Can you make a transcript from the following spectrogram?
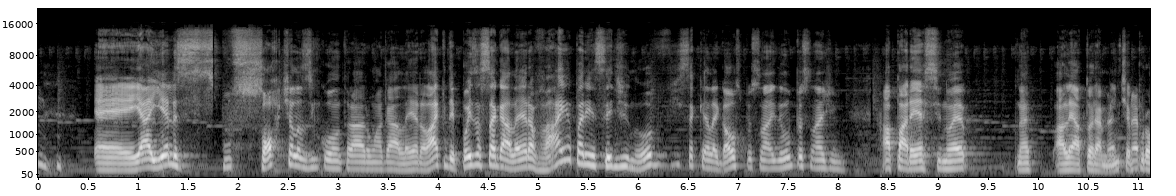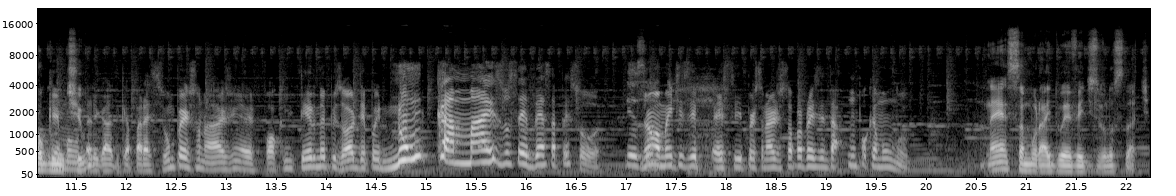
É, e aí eles, por sorte, elas encontraram a galera lá, que depois essa galera vai aparecer de novo. Isso aqui é legal, os personagens, nenhum personagem aparece, não é, não é aleatoriamente, Não é por algum Pokémon, motivo. Tá ligado? Que aparece um personagem, é foco inteiro no episódio, depois nunca mais você vê essa pessoa. Exato. Normalmente esse, esse personagem é só pra apresentar um Pokémon novo. né, samurai do EV de velocidade.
